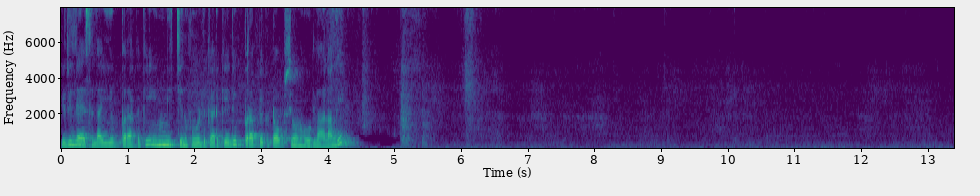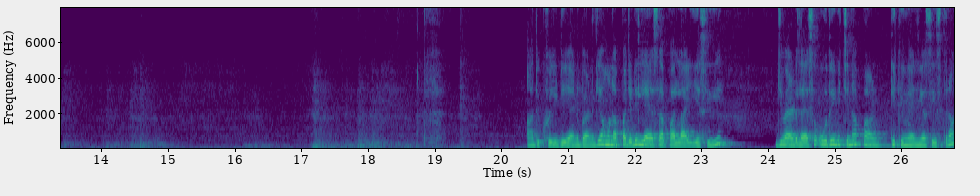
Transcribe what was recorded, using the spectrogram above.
ਜਿਹੜੀ ਲੈਸ ਲਾਈ ਹੈ, ਉੱਪਰ ਰੱਖ ਕੇ ਇਹਨੂੰ ਨੀਚੇ ਨੂੰ ਫੋਲਡ ਕਰਕੇ ਇਹਦੇ ਉੱਪਰ ਆਪਾਂ ਇੱਕ ਟੌਪ ਸਿਉਣ ਹੋਰ ਲਾ ਲਾਂਗੇ। ਆ ਦੇਖੋ ਜੀ ਡਿਜ਼ਾਈਨ ਬਣ ਗਿਆ। ਹੁਣ ਆਪਾਂ ਜਿਹੜੀ ਲੈਸ ਆਪਾਂ ਲਾਈਏ ਸੀਗੀ, ਜਵੈਂਡ ਲੈਸ, ਉਹਦੇ ਵਿੱਚ ਨਾ ਆਪਾਂ ਟਿੱਕੀਆਂ ਜੀਆਂ ਸੀ ਇਸ ਤਰ੍ਹਾਂ,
